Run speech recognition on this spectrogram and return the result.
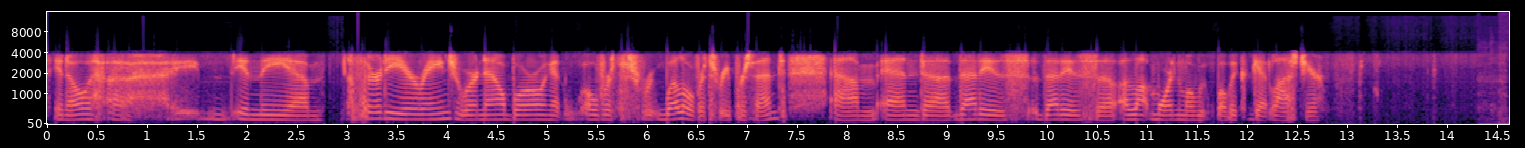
you know, uh, in the um, 30-year range, we're now borrowing at over three, well over three percent, um, and uh, that is that is uh, a lot more than what we, what we could get last year.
